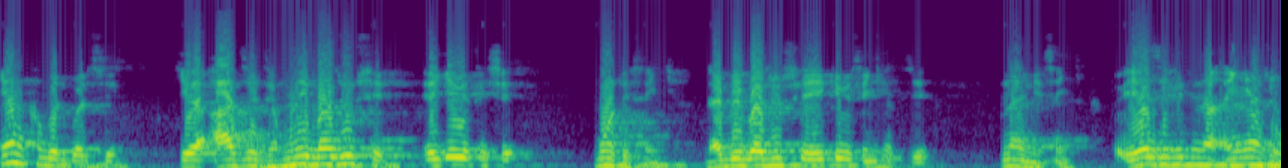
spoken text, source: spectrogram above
કેમ ખબર પડશે કે આ જે જમણી બાજુ છે, એ કેવી થશે? મોટી સંખ્યા. ડાબી બાજુ છે, એ કેવી સંખ્યા છે નાની સંખ્યા. તો એ જ રીતના અહીંયા જો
